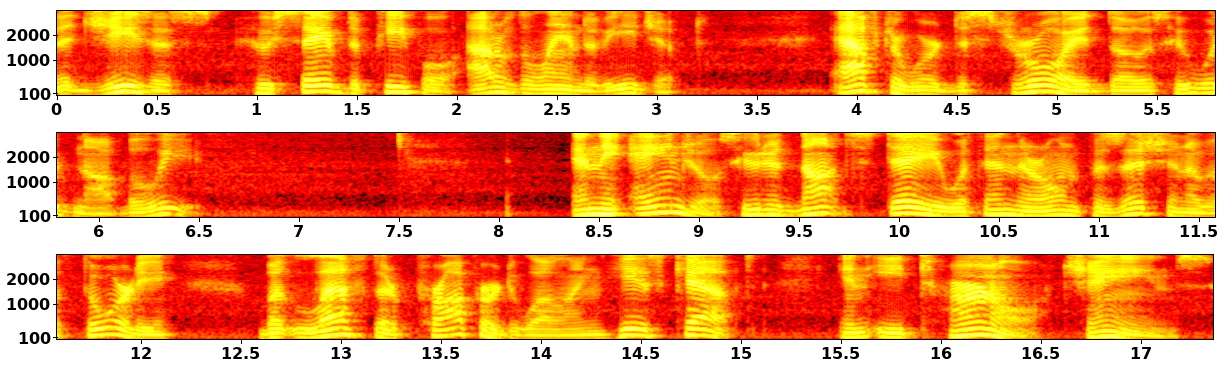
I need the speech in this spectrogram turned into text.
that Jesus who saved a people out of the land of Egypt, afterward destroyed those who would not believe. And the angels who did not stay within their own position of authority, but left their proper dwelling, he has kept in eternal chains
